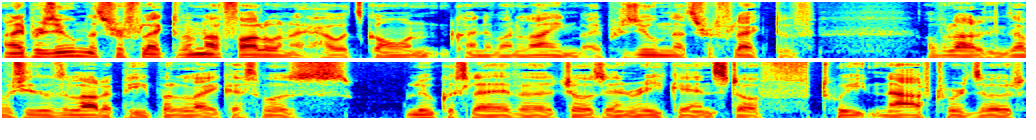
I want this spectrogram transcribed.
And I presume that's reflective. I'm not following how it's going, kind of online, but I presume that's reflective of a lot of things. Obviously, there was a lot of people like I suppose Lucas Leiva, Jose Enrique, and stuff tweeting afterwards about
